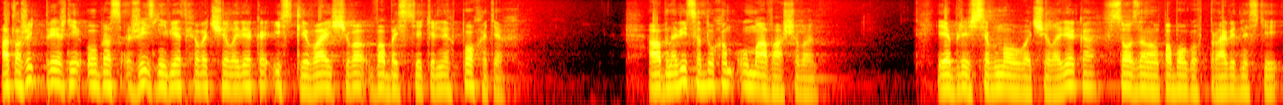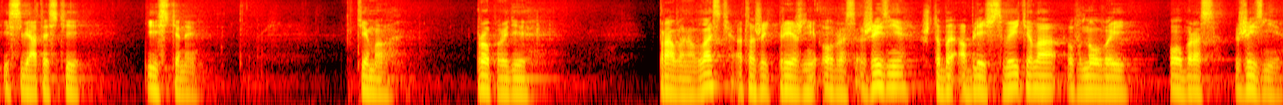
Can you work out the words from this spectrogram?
«Отложить прежний образ жизни ветхого человека, истлевающего в обольстительных похотях, а обновиться духом ума вашего и облечься в нового человека, созданного по Богу в праведности и святости истины». Тема проповеди право на власть, отложить прежний образ жизни, чтобы облечь свои тела в новый образ жизни.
